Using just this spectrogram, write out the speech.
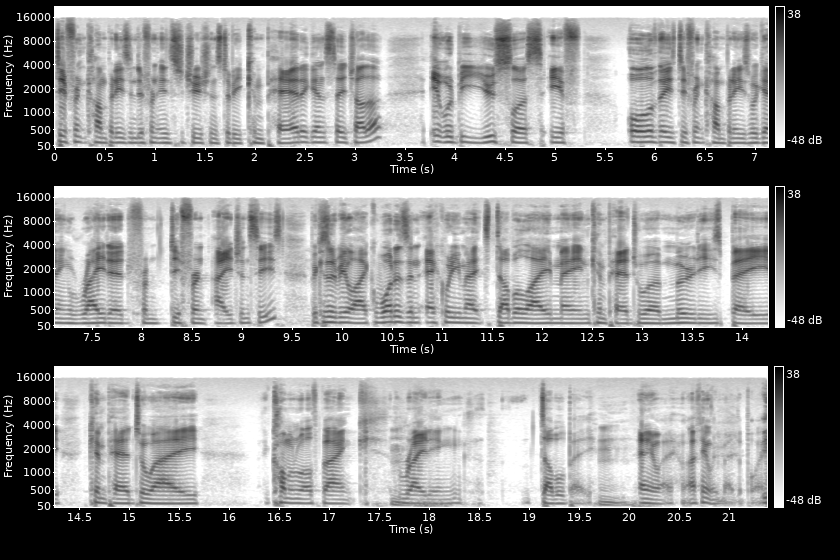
different companies and different institutions to be compared against each other. It would be useless if all of these different companies were getting rated from different agencies because it'd be like, what does an Equity Mates double A mean compared to a Moody's B compared to a Commonwealth Bank hmm. rating double B? Anyway, I think we made the point.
